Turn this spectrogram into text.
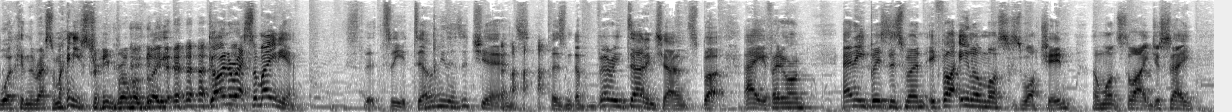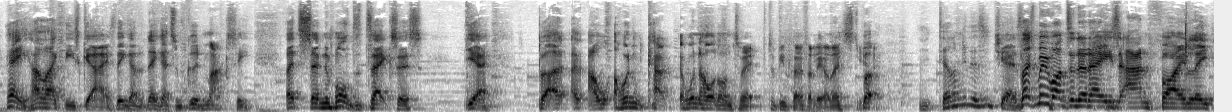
working the WrestleMania stream probably. Going to WrestleMania. So you're telling me there's a chance? There's a very tiny chance, but hey, if anyone, any businessman, if like Elon Musk's watching and wants to like just say, hey, I like these guys. They got they got some good moxie. Let's send them all to Texas. Yeah, but I, I, I wouldn't count, I wouldn't hold on to it to be perfectly honest. But Telling me there's a chance. Let's move on to today's, and finally,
